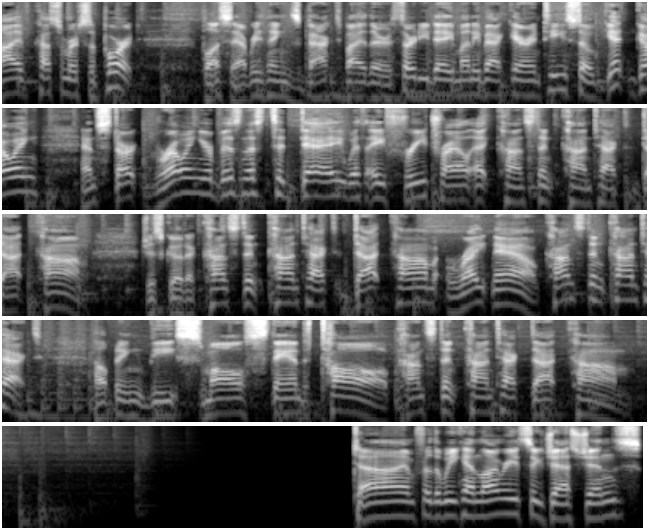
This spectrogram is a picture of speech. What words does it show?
live customer support. Plus, everything's backed by their 30 day money back guarantee, so get going and start growing your business today with a free trial at constantcontact.com. Just go to constantcontact.com right now. Constant Contact, helping the small stand tall. ConstantContact.com. Time for the weekend long read suggestions.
